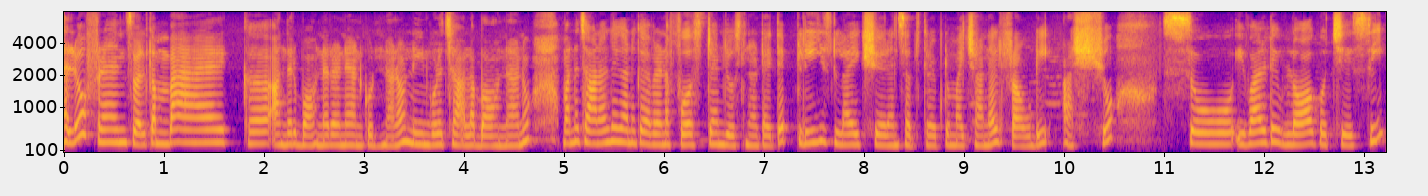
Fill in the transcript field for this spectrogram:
హలో ఫ్రెండ్స్ వెల్కమ్ బ్యాక్. అందరు బాగున్నారని అనుకుంటున్నాను. నేను కూడా చాలా బాగున్నాను. మన ఛానల్ని కనుక ఎవరైనా ఫస్ట్ టైం చూసినట్టయితే please like share and subscribe to my channel rowdy Ashu so ఇవాళ వ్లాగ్ వచ్చేసి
